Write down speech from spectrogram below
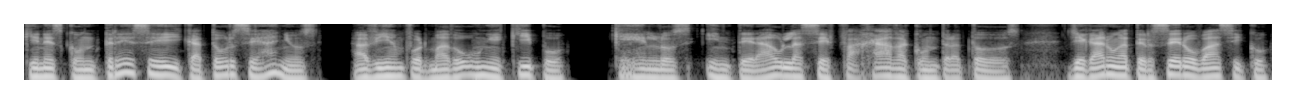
quienes con 13 y 14 años habían formado un equipo que en los interaulas se fajaba contra todos. Llegaron a tercero básico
